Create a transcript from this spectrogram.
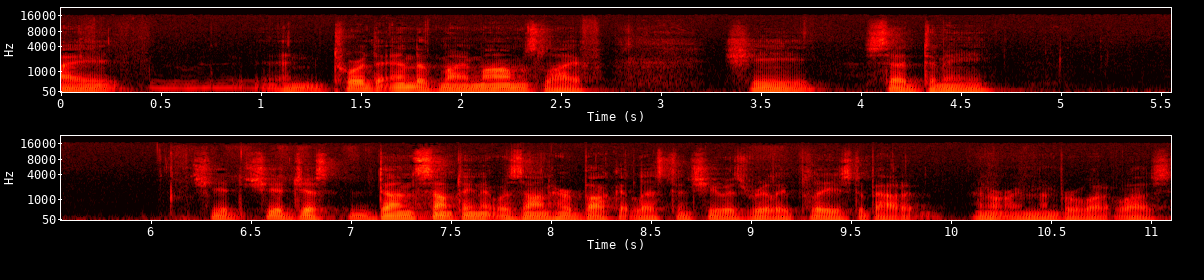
I, and toward the end of my mom's life, she said to me, she had, she had just done something that was on her bucket list and she was really pleased about it. I don't remember what it was.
